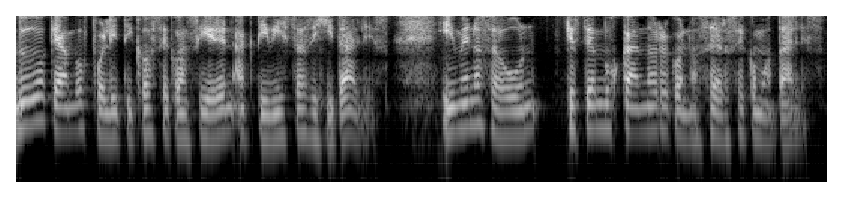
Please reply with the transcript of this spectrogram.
Dudo que ambos políticos se consideren activistas digitales, y menos aún que estén buscando reconocerse como tales.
